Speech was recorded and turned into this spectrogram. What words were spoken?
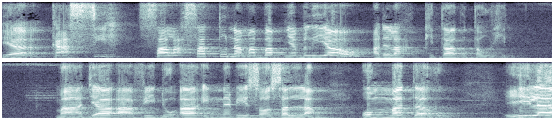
ya kasih salah satu nama babnya beliau adalah Kitab Tauhid. Ma jaa fi du'ain Nabi SAW ummatahu ila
